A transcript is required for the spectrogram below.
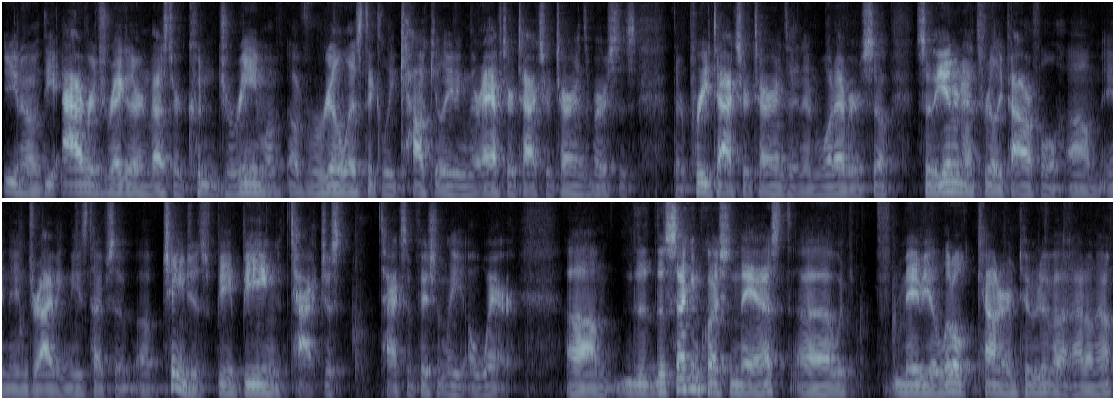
you know the average regular investor couldn't dream of, of realistically calculating their after tax returns versus their pre-tax returns and then whatever. So so the internet's really powerful um, in in driving these types of, of changes, be, being tax just tax efficiently aware. Um, the the second question they asked, uh, which may be a little counterintuitive, I, I don't know,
